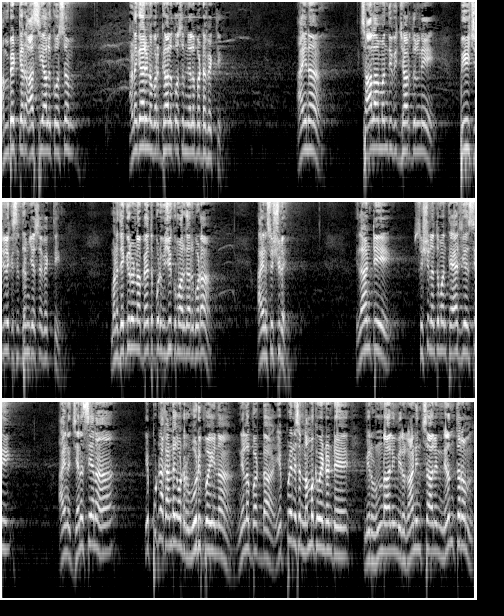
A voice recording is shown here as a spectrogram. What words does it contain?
అంబేద్కర్ ఆశయాల కోసం అణగారిన వర్గాల కోసం నిలబడ్డ వ్యక్తి. ఆయన చాలామంది విద్యార్థుల్ని పిహెచ్డీలకు సిద్ధం చేసే వ్యక్తి. మన దగ్గరున్న బేతపూడి విజయ్ కుమార్ గారు కూడా ఆయన శిష్యుడే. ఇలాంటి శిష్యులు ఎంతమంది తయారు చేసి ఆయన జనసేన ఎప్పుడు నాకు అండగా ఉంటారు? ఓడిపోయినా నిలబడ్డా. ఎప్పుడైనా సరే నమ్మకం ఏంటంటే మీరు ఉండాలి మీరు రాణించాలి నిరంతరం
